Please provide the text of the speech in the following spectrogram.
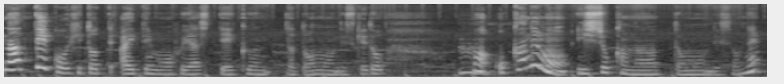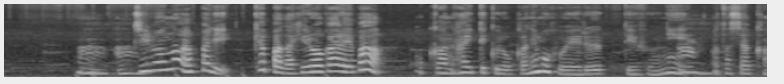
なってこう人ってアイテムを増やしていくんだと思うんですけど、うん。まあお金も一緒かなって思うんですよね。うんうん。自分のやっぱりキャパが広がればお金入ってくるお金も増えるっていう風にうん。私は考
